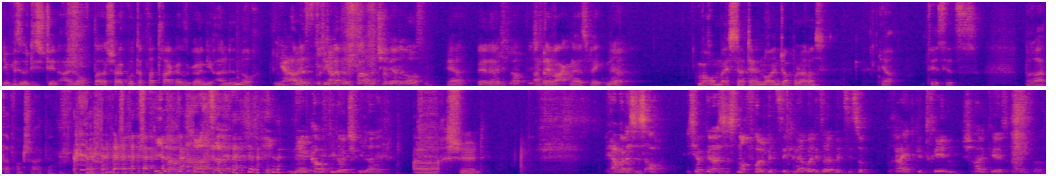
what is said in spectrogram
wieso? Die stehen alle noch bei Schalke unter Vertrag. Also gehören die alle noch? Ja, alles ich dachte, das war schon wieder draußen. Ja? Wer denn? Ja, ich glaub- ich Ach, der glaub- Wagner ist weg, ne? Ja. Warum? Ist, hat er einen neuen Job oder was? Ja. Der ist jetzt Berater von Schalke. Spielerberater. Der kauft die neuen Spieler nicht. Ach, schön. Ja, aber das ist auch, ich habe gedacht, das ist noch voll witzig, ne? aber dieser Witz ist so breit getreten. Schalke ist einfach.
